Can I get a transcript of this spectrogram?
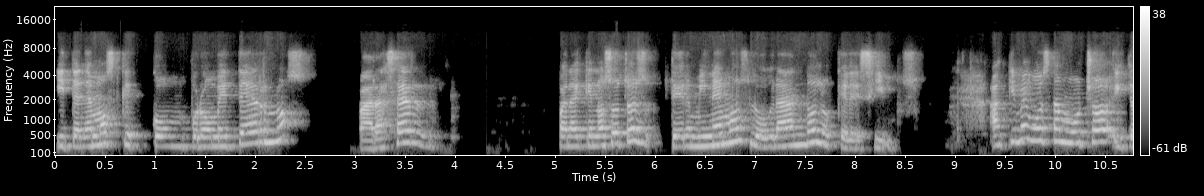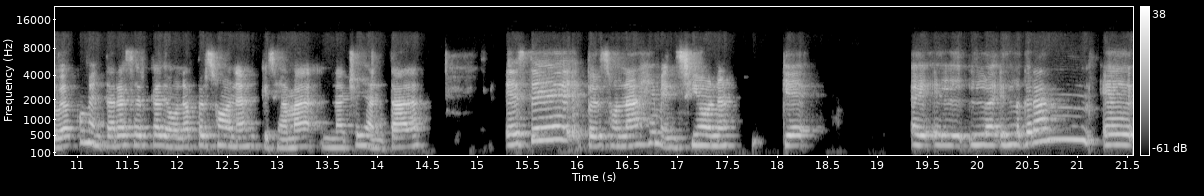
y tenemos que comprometernos para hacerlo, para que nosotros terminemos logrando lo que decimos. Aquí me gusta mucho y te voy a comentar acerca de una persona que se llama Nacho Yantada. Este personaje menciona que eh, el, gran, eh,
